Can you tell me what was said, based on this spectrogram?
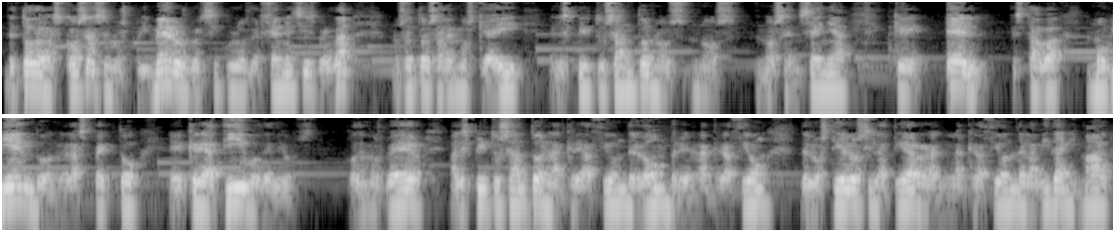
de todas las cosas en los primeros versículos de Génesis, ¿verdad? Nosotros sabemos que ahí el Espíritu Santo nos, nos, nos enseña que Él estaba moviendo en el aspecto eh, creativo de Dios. Podemos ver al Espíritu Santo en la creación del hombre, en la creación de los cielos y la tierra, en la creación de la vida animal,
